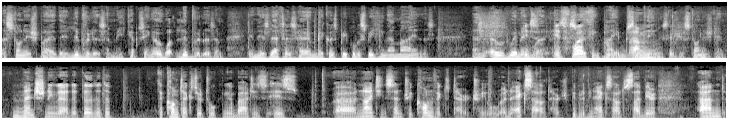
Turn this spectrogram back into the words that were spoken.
astonished by the liberalism. He kept saying, "Oh, what liberalism!" in his letters home because people were speaking their minds, and old women It's- were it's smoking pipes um, and things. It astonished him. mentioning there that the the, the, the context you're talking about is is uh, 19th century convict territory or an exile territory. People have been exiled to Siberia, and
